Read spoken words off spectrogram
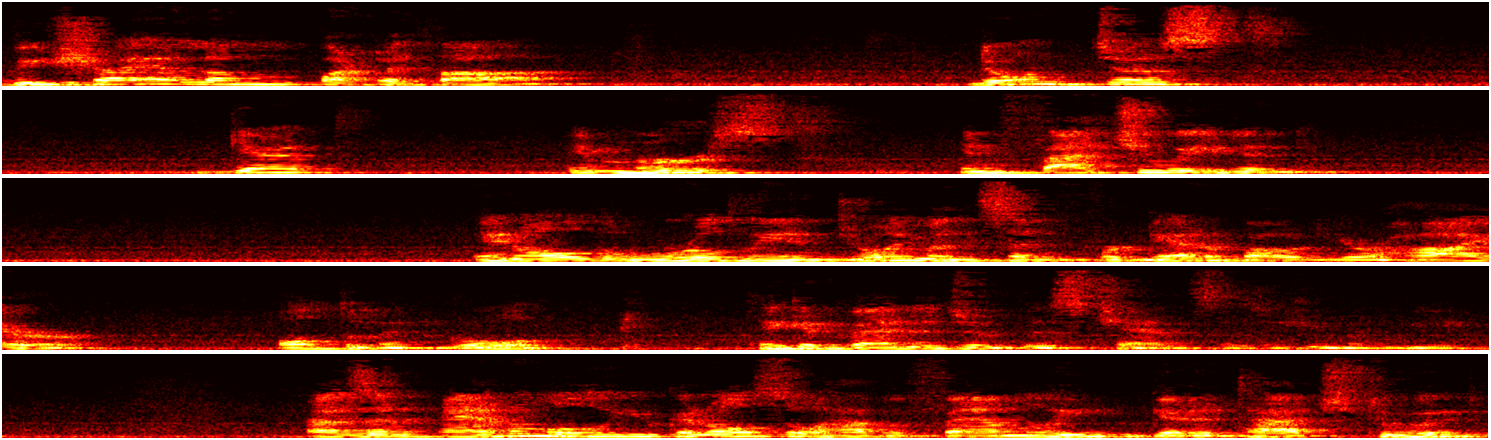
Vishayalam patata. Don't just get immersed, infatuated in all the worldly enjoyments and forget about your higher ultimate goal. Take advantage of this chance as a human being. As an animal, you can also have a family, get attached to it,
